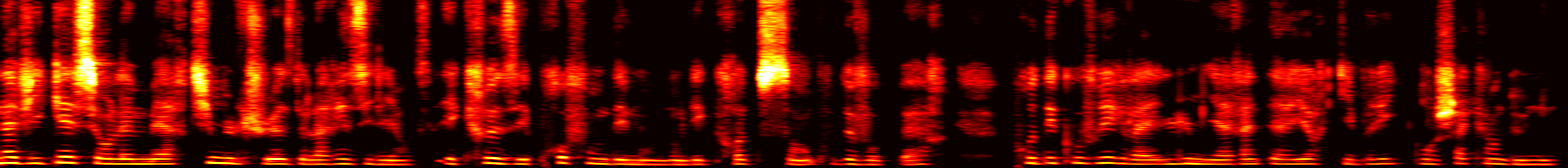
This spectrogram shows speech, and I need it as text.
Naviguez sur les mers tumultueuses de la résilience et creusez profondément dans les grottes sombres de vos peurs pour découvrir la lumière intérieure qui brille en chacun de nous.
